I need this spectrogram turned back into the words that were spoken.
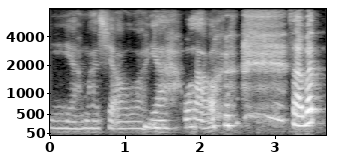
Iya, Masya Allah, ya, wow. Sahabat,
